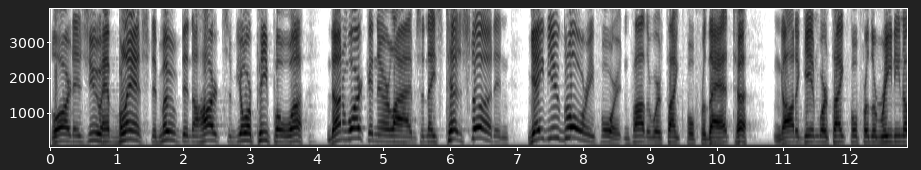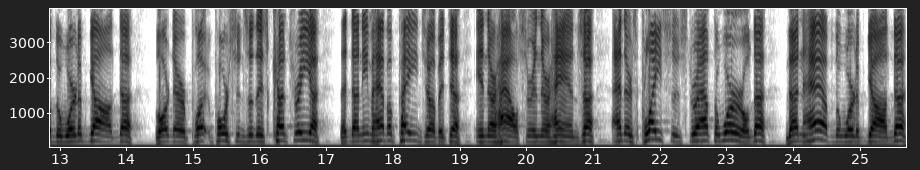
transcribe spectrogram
Lord, as you have blessed and moved in the hearts of your people, uh, done work in their lives, and they stood and gave you glory for it. And Father, we're thankful for that. Uh, and God, again, we're thankful for the reading of the Word of God. Uh, Lord, there are portions of this country uh, that doesn't even have a page of it uh, in their house or in their hands. Uh, and there's places throughout the world uh, doesn't have the Word of God. Uh,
